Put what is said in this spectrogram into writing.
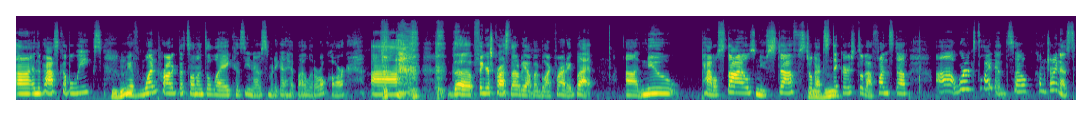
uh, in the past couple weeks. We have one product that's on a delay because, you know, somebody got hit by a literal car. Uh, the fingers crossed that'll be out by Black Friday. But uh, new paddle styles, new stuff, still got stickers, still got fun stuff. Uh, we're excited, so come join us.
